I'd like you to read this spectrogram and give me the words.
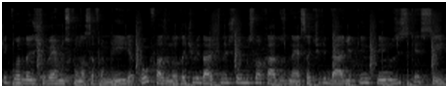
e quando nós estivermos com nossa família ou fazendo outra atividade, nós estejamos focados nessa atividade e tentemos esquecer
